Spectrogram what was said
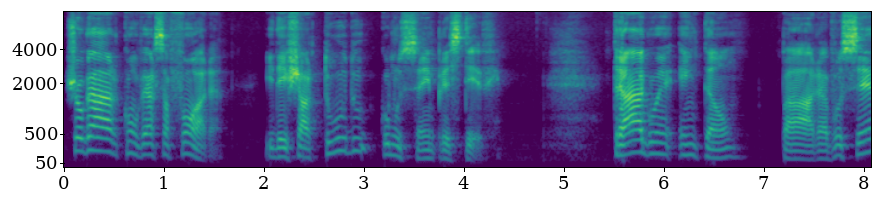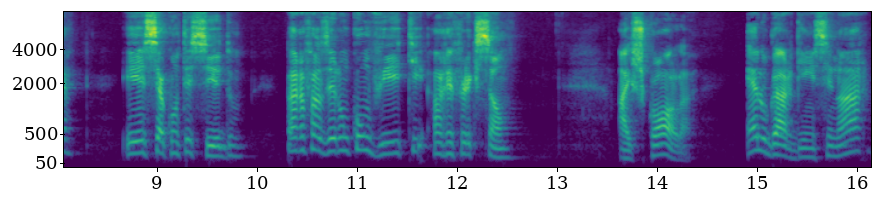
jogar conversa fora e deixar tudo como sempre esteve. Trago então para você esse acontecido para fazer um convite à reflexão. A escola é lugar de ensinar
